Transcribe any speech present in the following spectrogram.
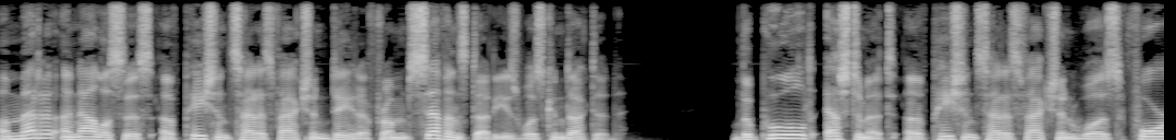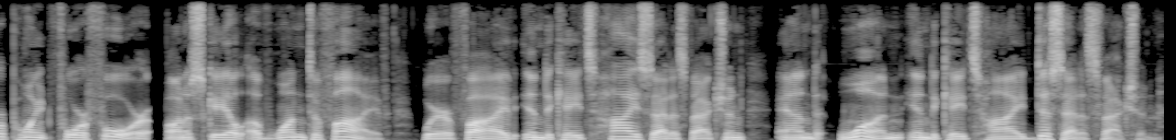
A meta analysis of patient satisfaction data from seven studies was conducted. The pooled estimate of patient satisfaction was 4.44 on a scale of 1 to 5, where 5 indicates high satisfaction and 1 indicates high dissatisfaction.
